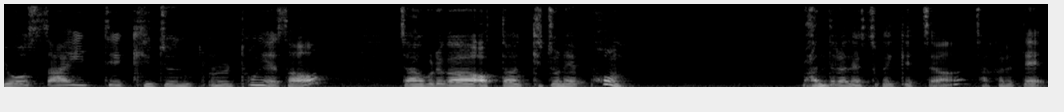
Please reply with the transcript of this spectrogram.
요 사이트 기준을 통해서 자 우리가 어떤 기존의 폼 만들어낼 수가 있겠죠. 자, 그럴 때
